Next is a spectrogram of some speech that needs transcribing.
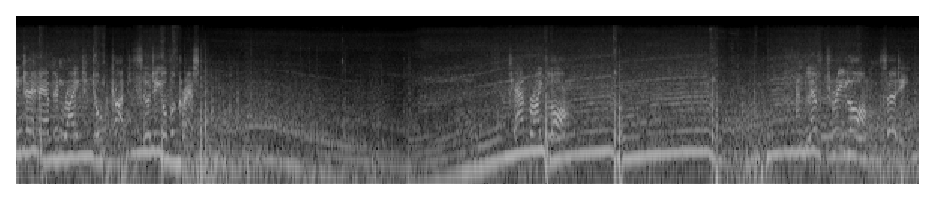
Into hairpin right, don't cut, 30 over crest. Flat right long. And left 3 long, 30.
